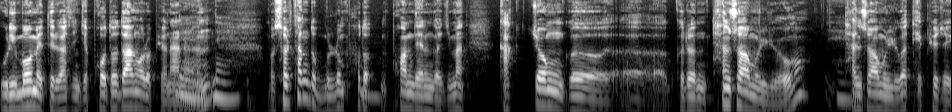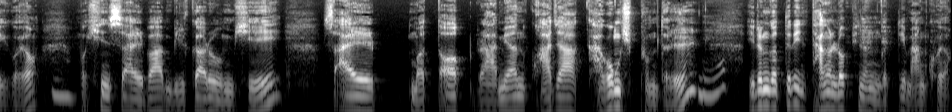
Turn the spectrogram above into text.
우리 몸에 들어가서 이제 포도당으로 변하는 네, 네. 뭐 설탕도 물론 포도, 포함되는 거지만 각종 그 어, 그런 탄수화물류 네. 탄수화물류가 대표적이고요. 음. 뭐 흰쌀밥, 밀가루 음식, 쌀, 뭐 떡, 라면, 과자, 가공식품들 네. 이런 것들이 당을 높이는 것들이 많고요.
